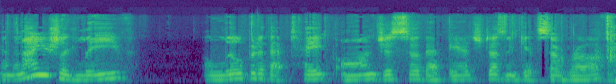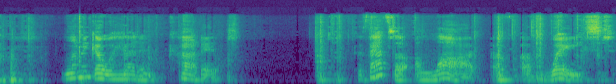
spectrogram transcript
And then I usually leave a little bit of that tape on just so that edge doesn't get so rough. Let me go ahead and cut it because that's a, a lot of, of waste.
